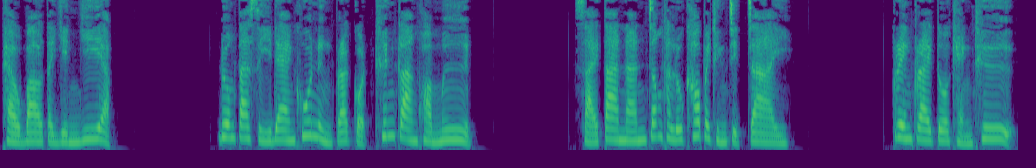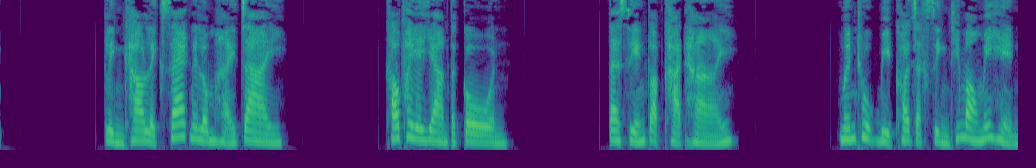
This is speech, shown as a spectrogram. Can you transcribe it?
แผ่วเบาแต่เย็นเยียบ ดวงตาสีแดงคู่หนึ่งปรากฏขึ้นกลางความมืด สายตานั้นจ้องทะลุเข้าไปถึงจิตใจ เกรียงไกรตัวแข็งทื่อ กลิ่นคาวเหล็กแทรกในลมหายใจ เขาพยายามตะโกน แต่เสียงกลับขาดหาย เหมือนถูกบีบคอจากสิ่งที่มองไม่เห็น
